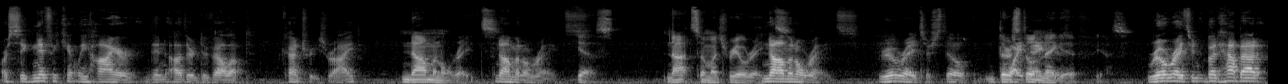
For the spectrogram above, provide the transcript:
are significantly higher than other developed countries, right? Nominal rates. Nominal rates. Yes. Not so much real rates. Nominal rates. Real rates are still They're quite still negative. negative. Yes. Real rates, are- but how about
